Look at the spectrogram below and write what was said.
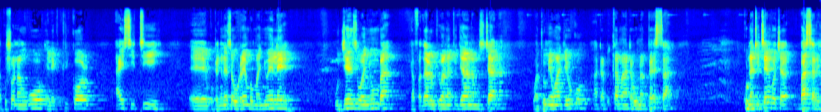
ya kushona nguo, electrical, ICT, eh, kutengeneza urembo, manywele, ujenzi wa nyumba. Tafadhali ukiwa na kijana msichana, watume waje huko, hata kama hata una pesa. Kuna kitengo cha basari,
